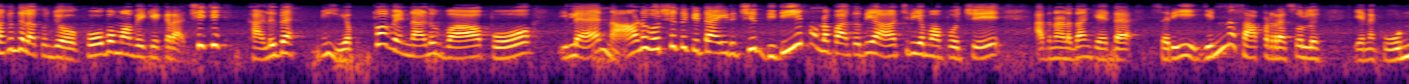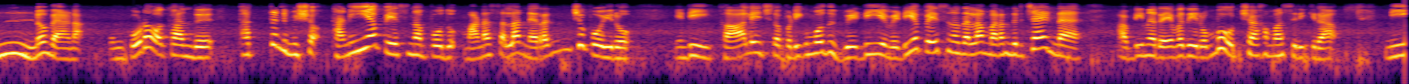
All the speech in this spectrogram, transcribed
சகுந்தலா கொஞ்சம் கோபமாகவே கேட்குறா சீச்சி கழுத நீ எப்போ வேணாலும் வா போ. இல்லை நாலு வருஷத்துக்கிட்ட ஆயிடுச்சு. திடீர்னு உன்னை பார்த்ததே ஆச்சரியமாக போச்சு. அதனால தான் கேட்டேன் சரி என்ன சாப்பிட்ற சொல்லு. எனக்கு ஒன்றும் வேணாம். உன் கூட உக்காந்து பத்து நிமிஷம் தனியாக பேசினா போதும். மனசெல்லாம் நிறைஞ்சு போயிடும் ஏண்டி காலேஜில் படிக்கும்போது வெடிய வெடிய பேசுனதெல்லாம் மறந்துடுச்சா என்ன? அப்படின்னு ரேவதி ரொம்ப உற்சாகமாக சிரிக்கிறா. நீ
